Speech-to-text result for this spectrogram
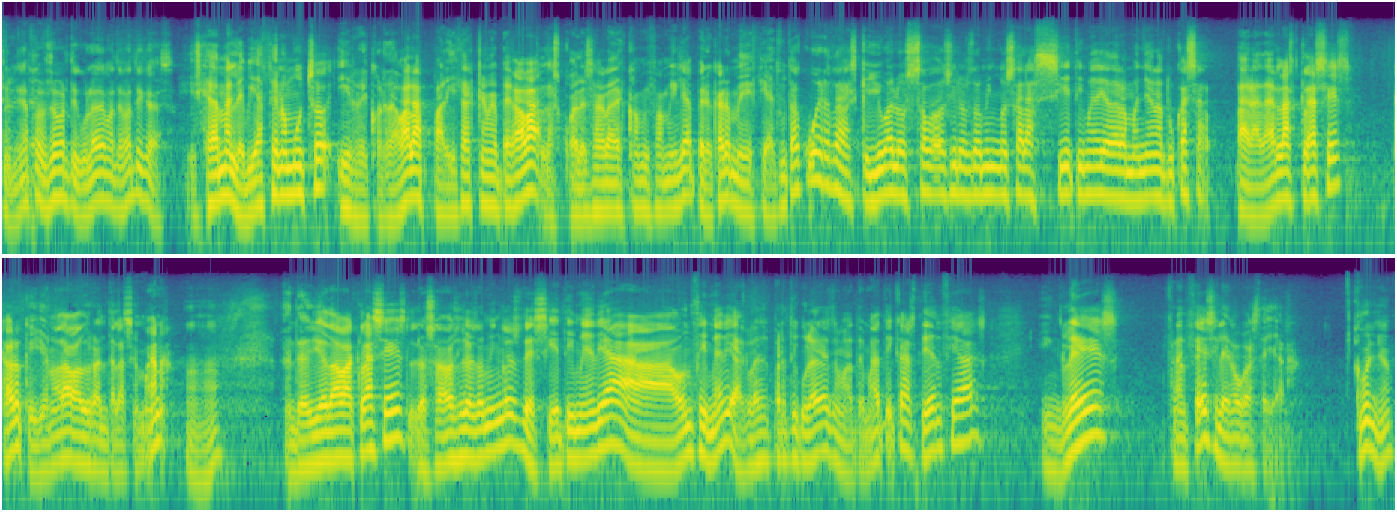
¿Tenías profesor particular de matemáticas? Es que además le vi hace no mucho y recordaba las palizas que me pegaba, las cuales agradezco a mi familia, pero claro, me decía, ¿tú te acuerdas que yo iba los sábados y los domingos a las siete y media de la mañana a tu casa para dar las clases? Claro, que yo no daba durante la semana. Ajá. Entonces yo daba clases los sábados y los domingos de siete y media a once y media, clases particulares de matemáticas, ciencias, inglés, francés y lengua castellana. Coño.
